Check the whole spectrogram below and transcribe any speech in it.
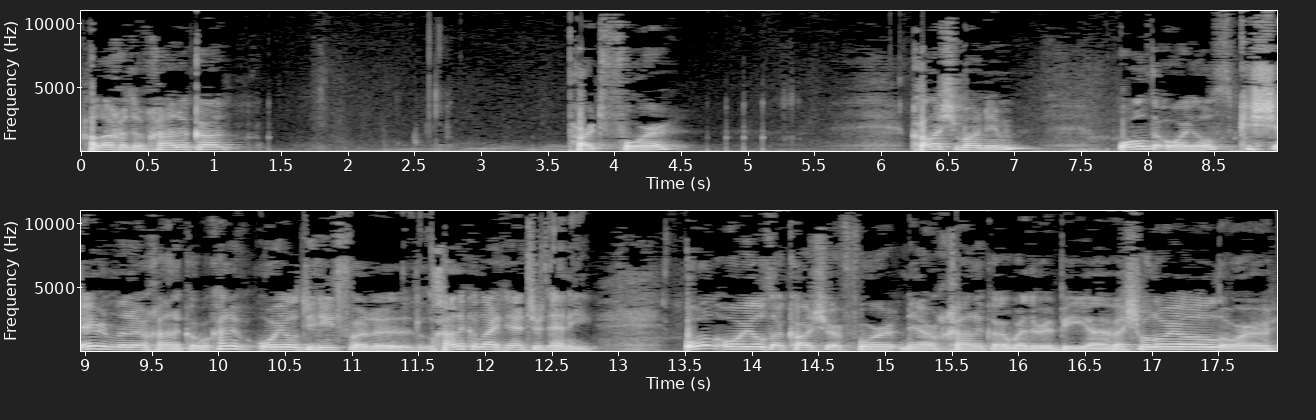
Halachas of Hanukkah, part 4. Kalashmanim, all the oils, Kisher and Liner Hanukkah. What kind of oil do you need for the Hanukkah light? The answer is any. All oils are kosher for Ner Hanukkah, whether it be uh, vegetable oil or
